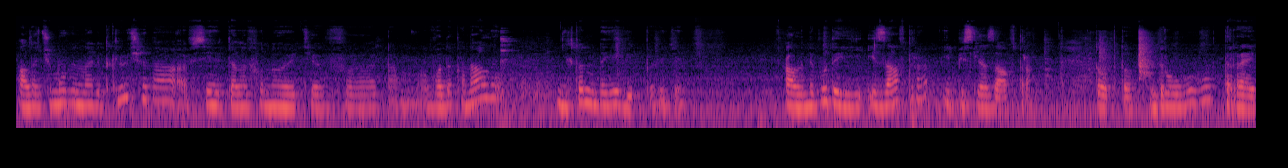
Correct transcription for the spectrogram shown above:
Але чому вона відключена? Всі телефонують в е, там водоканали, ніхто не дає відповіді. Але не буде її і завтра, і післязавтра. Тобто 2, 3,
